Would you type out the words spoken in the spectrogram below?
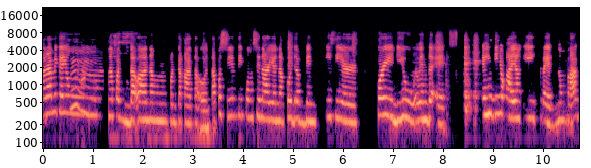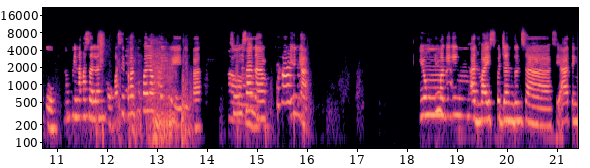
Marami kayong Hmm. napagdaan ng pagkakataon. Tapos yung tipong scenario na could have been easier for you and the ex, eh hindi nyo kayang i-thread nung bago, nung pinakasalan mo. Kasi bago pa lang kayo eh, di ba? So sana, yun nga, yung magiging advice ko dyan dun sa si ating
